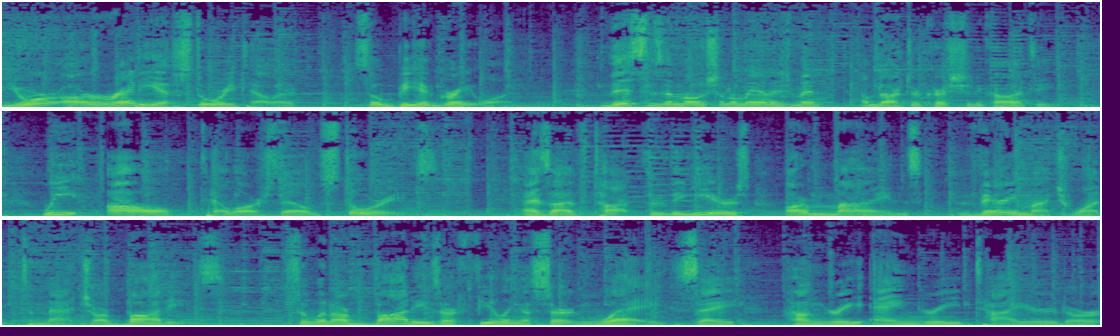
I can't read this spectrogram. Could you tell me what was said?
You're already a storyteller, so be a great one. This is Emotional Management. I'm Dr. Christian Conte. We all tell ourselves stories. As I've taught through the years, our minds very much want to match our bodies. So when our bodies are feeling a certain way, say hungry, angry, tired, or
